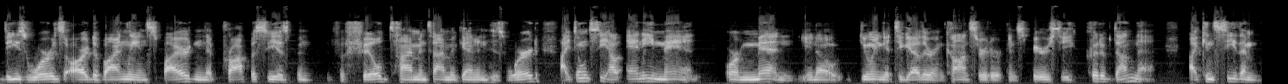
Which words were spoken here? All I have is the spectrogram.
these words are divinely inspired and that prophecy has been fulfilled time and time again in His Word. I don't see how any man or men, you know, doing it together in concert or conspiracy could have done that. I can see them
